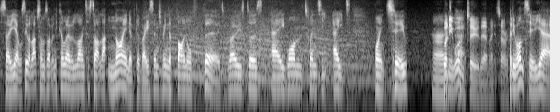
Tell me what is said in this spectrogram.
so yeah, we'll see what lap time's up when they come over the line to start lap nine of the race, entering the final third. Rose does a 128.2. and, 21 uh, 2 there, mate. Sorry. 21 2, yeah,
